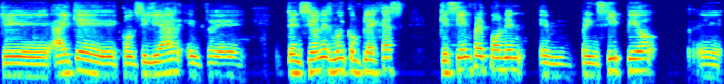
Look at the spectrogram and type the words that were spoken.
que hay que conciliar entre tensiones muy complejas que siempre ponen en principio eh,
